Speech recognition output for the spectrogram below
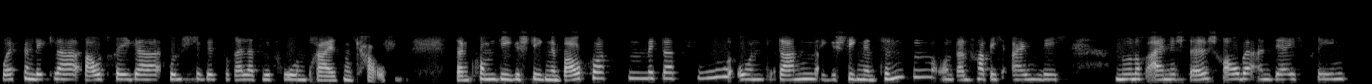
Projektentwickler, Bauträger Grundstücke zu relativ hohen Preisen kaufen. Dann kommen die gestiegenen Baukosten mit dazu und dann die gestiegenen Zinsen und dann habe ich eigentlich nur noch eine Stellschraube, an der ich drehen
